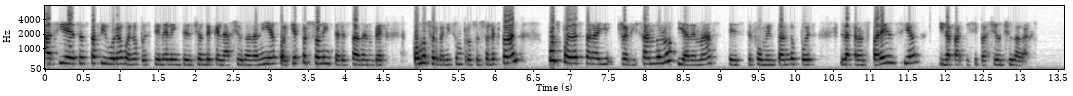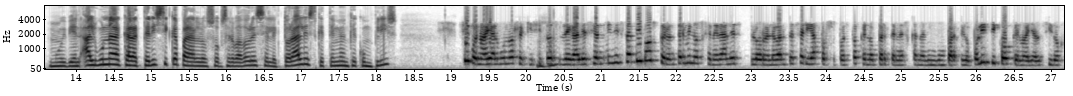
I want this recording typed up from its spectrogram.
Así es, esta figura, bueno, pues tiene la intención de que la ciudadanía, cualquier persona interesada en ver cómo se organiza un proceso electoral, pues pueda estar ahí revisándolo y además este, fomentando pues la transparencia y la participación ciudadana. Muy bien. ¿Alguna característica para los observadores electorales que tengan que cumplir? Sí, bueno, hay algunos requisitos legales y administrativos, pero en términos generales lo relevante sería, por supuesto, que no pertenezcan a ningún partido político, que no hayan sido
